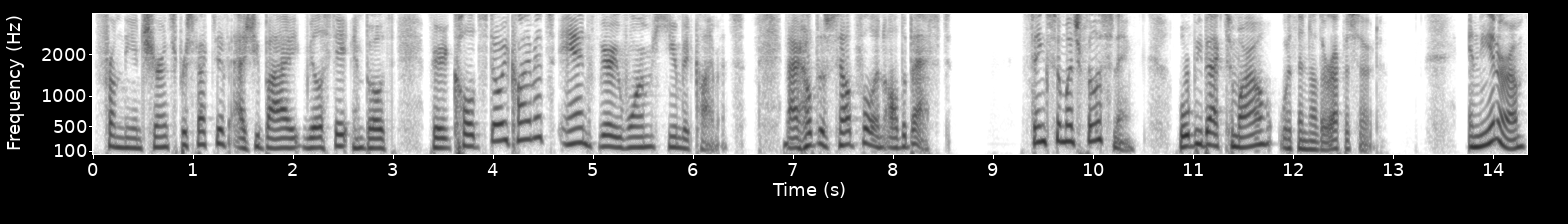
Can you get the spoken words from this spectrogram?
from the insurance perspective as you buy real estate in both very cold, snowy climates and very warm, humid climates. Now, I hope this was helpful and all the best. Thanks so much for listening. We'll be back tomorrow with another episode. In the interim,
